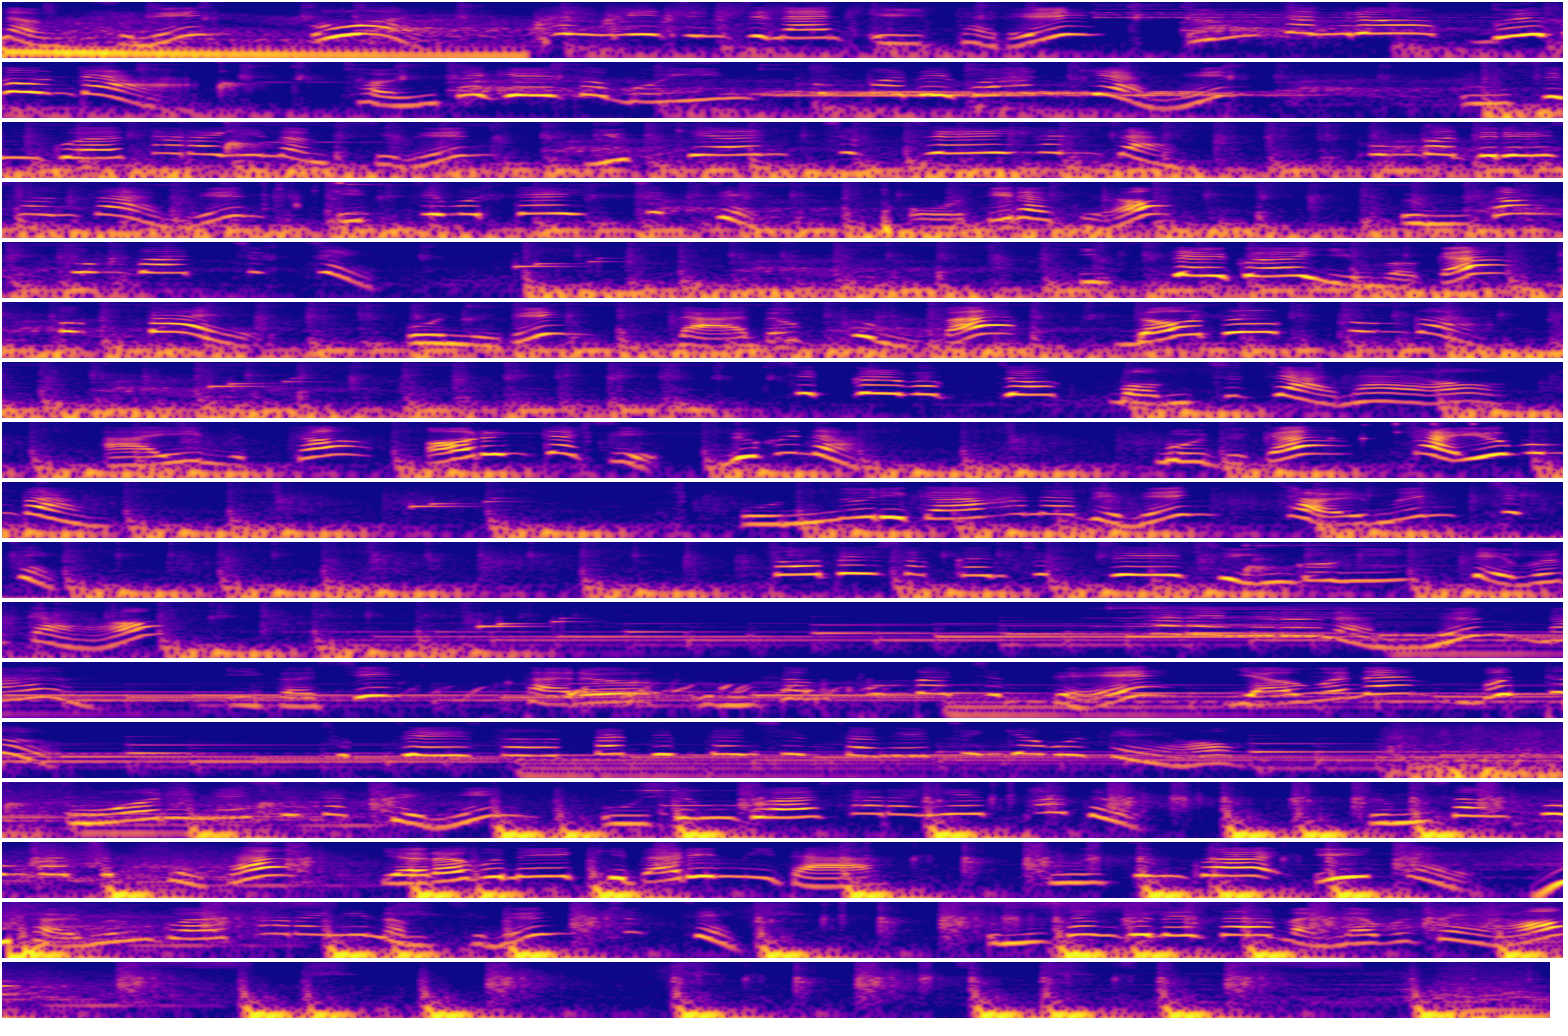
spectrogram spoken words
넘치는 5월 흥미진진한 일터를 음성으로 몰고 온다. 전 세계에서 모인 품바들과 함께하는 웃음과 사랑이 넘치는 유쾌한 축제의 현장. 품바들을 선사하는 잊지 못할 축제 어디라고요? 음성 품바 축제. 익살과 유머가 폭발. 오늘은 나도 품바, 너도 품바. 시끌벅적 멈추지 않아요. 아이부터 어른까지 누구나 모두가 자유분방. 온누리가 하나 되는 젊은 축제. 떠들썩한 축제의 주인공이 돼볼까요? 사랑으로 나누는 마음. 이것이 바로 음성 품바 축제의 영원한 모토. 축제에서 따뜻한 심장을 챙겨보세요. 5월이면 시작되는 웃음과 사랑의 파도. 음성 품바 축제가 여러분을 기다립니다. 웃음과 일탈, 젊음과 사랑이 넘치는 축제. 음성군에서 만나보세요.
